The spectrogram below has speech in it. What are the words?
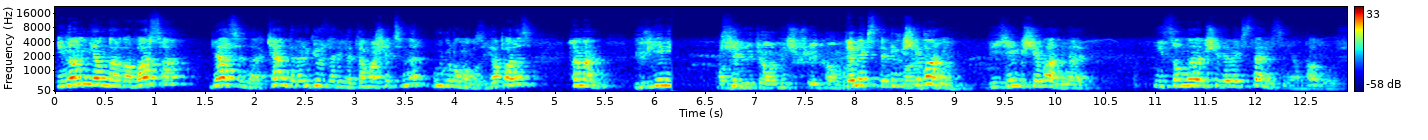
inanmayanlar da varsa gelsinler kendileri gözleriyle temas etsinler uygulamamızı yaparız. Hemen yürüyeni Şey- hiçbir şey kalmadı. demek istediğin bir şey var mı? iyiyim. Diyeceğin bir şey var mı yani? İnsanlara bir şey demek ister misin yani daha doğrusu?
